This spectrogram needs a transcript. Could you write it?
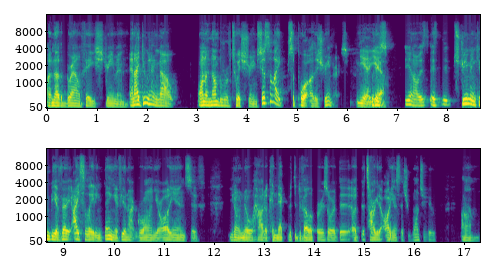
another brown face streaming. And I do hang out on a number of Twitch streams just to like support other streamers. Yeah, because, yeah. You know, it, streaming can be a very isolating thing if you're not growing your audience, if you don't know how to connect with the developers or the uh, the targeted audience that you want to. Um,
